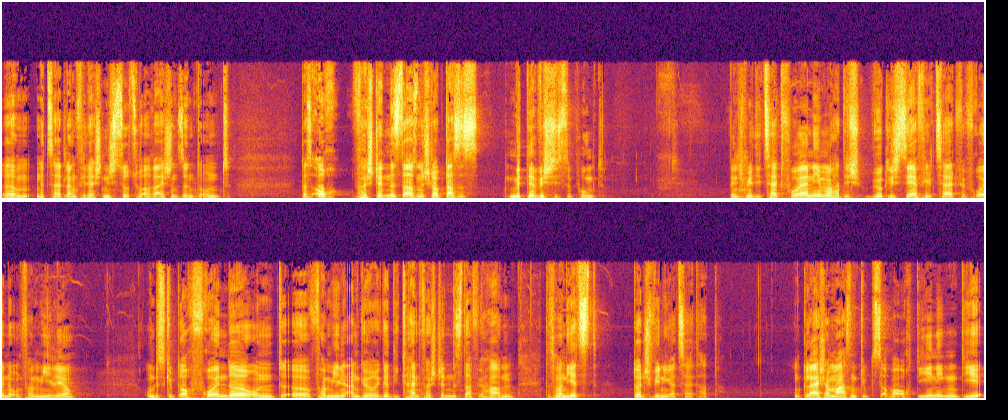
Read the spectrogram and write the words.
ähm, eine Zeit lang vielleicht nicht so zu erreichen sind und dass auch Verständnis da ist. Und ich glaube, das ist mit der wichtigste Punkt. Wenn ich mir die Zeit vorher nehme, hatte ich wirklich sehr viel Zeit für Freunde und Familie. Und es gibt auch Freunde und äh, Familienangehörige, die kein Verständnis dafür haben, dass man jetzt deutlich weniger Zeit hat. Und gleichermaßen gibt es aber auch diejenigen, die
